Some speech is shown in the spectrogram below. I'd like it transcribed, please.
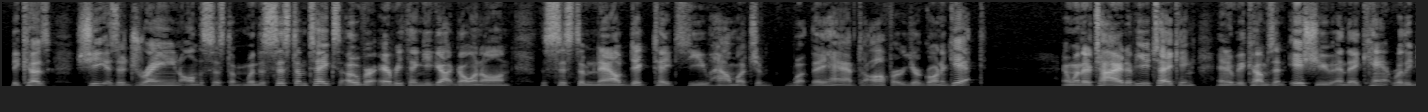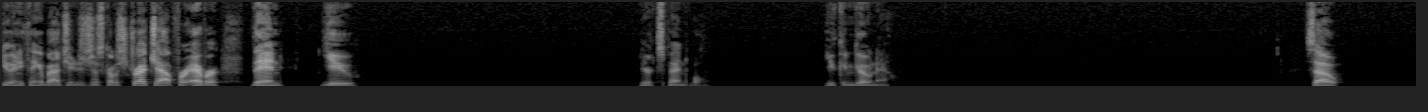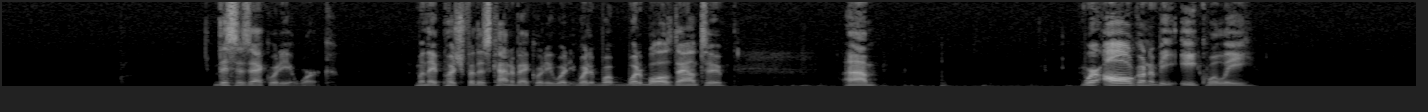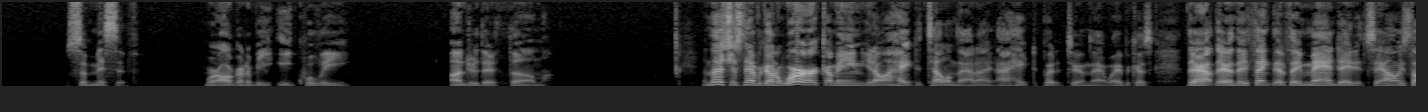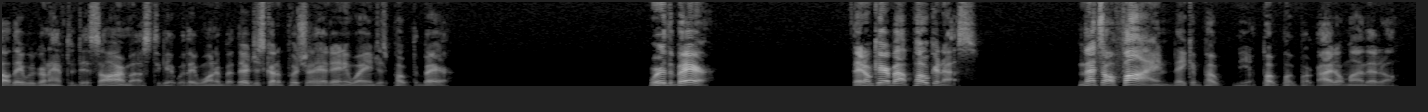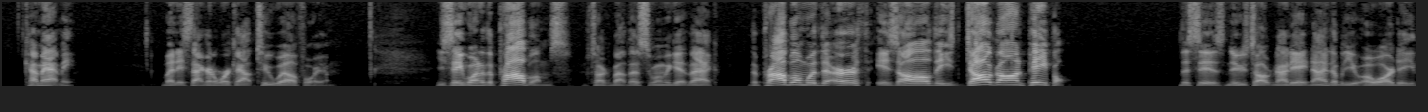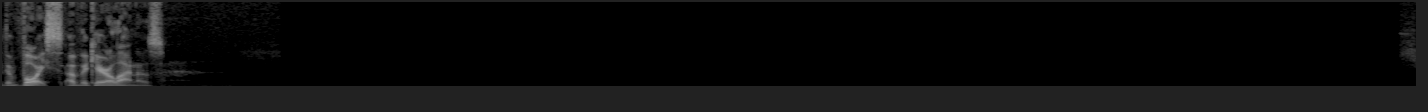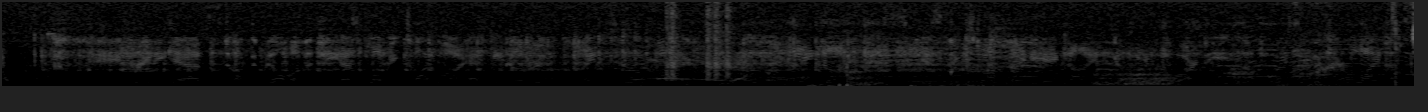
because she is a drain on the system. When the system takes over everything you got going on, the system now dictates to you how much of what they have to offer you're going to get. And when they're tired of you taking and it becomes an issue and they can't really do anything about you, and it's just going to stretch out forever, then you you're expendable. You can go now. So this is equity at work. When they push for this kind of equity, what what what, it boils down to, um, we're all going to be equally submissive. We're all going to be equally under their thumb. And that's just never going to work. I mean, you know, I hate to tell them that. I, I hate to put it to them that way because they're out there and they think that if they mandate it, see, I always thought they were going to have to disarm us to get what they wanted, but they're just going to push ahead anyway and just poke the bear. We're the bear. They don't care about poking us. And that's all fine. They can poke, poke, poke, poke. I don't mind that at all. Come at me. But it's not going to work out too well for you. You see, one of the problems, we'll talk about this when we get back the problem with the earth is all these doggone people. This is News Talk 98.9 WORD, the voice of the Carolinas.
